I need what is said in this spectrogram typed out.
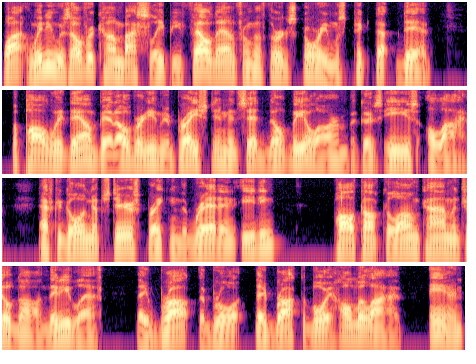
When he was overcome by sleep, he fell down from the third story and was picked up dead. But Paul went down, bent over him, embraced him, and said, Don't be alarmed because he's alive. After going upstairs, breaking the bread, and eating, Paul talked a long time until dawn. Then he left. They brought the boy, they brought the boy home alive and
